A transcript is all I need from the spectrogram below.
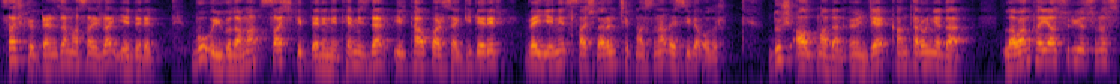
saç köklerinize masajla yedirin. Bu uygulama saç diplerini temizler, iltihap varsa giderir ve yeni saçların çıkmasına vesile olur. Duş almadan önce kantaron ya da lavanta yağı sürüyorsunuz.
